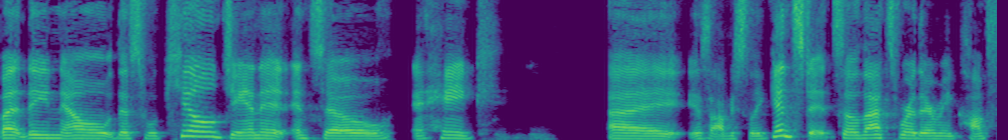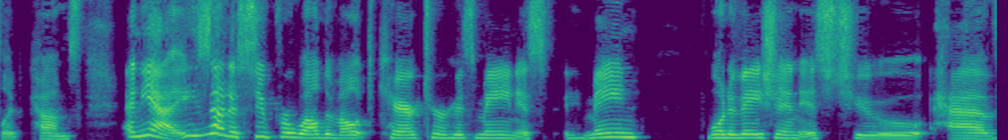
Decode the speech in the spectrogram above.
but they know this will kill Janet, and so Hank uh, is obviously against it. So that's where their main conflict comes. And yeah, he's not a super well developed character. His main is main motivation is to have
